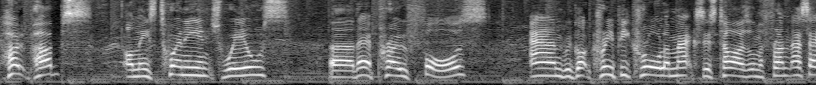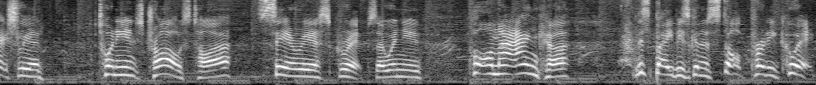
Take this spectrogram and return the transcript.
Hope hubs on these 20 inch wheels, uh, they're Pro 4s and we've got Creepy Crawler Maxxis tyres on the front. That's actually a 20 inch trials tyre, serious grip. So when you put on that anchor, this baby's gonna stop pretty quick.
